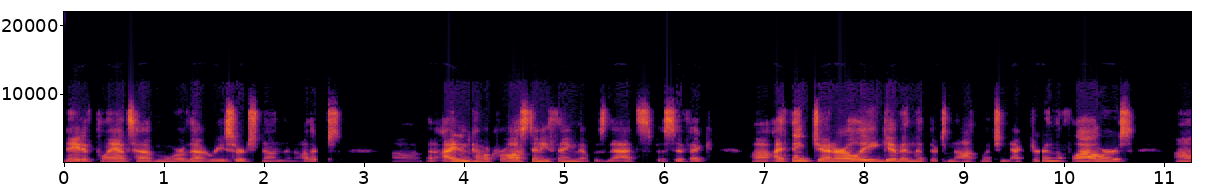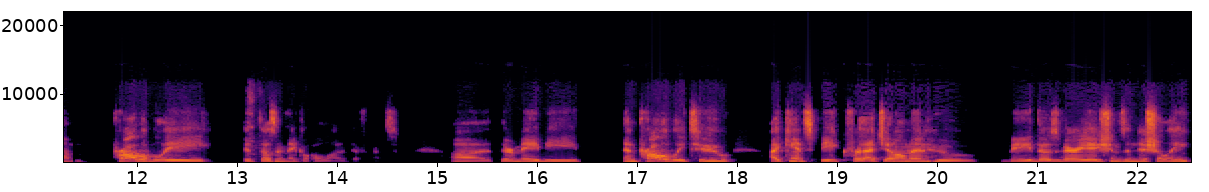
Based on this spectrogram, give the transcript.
native plants have more of that research done than others, uh, but I didn't come across anything that was that specific. Uh, I think generally, given that there's not much nectar in the flowers, um, probably it doesn't make a whole lot of difference. Uh, there may be and probably too, I can't speak for that gentleman who made those variations initially,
